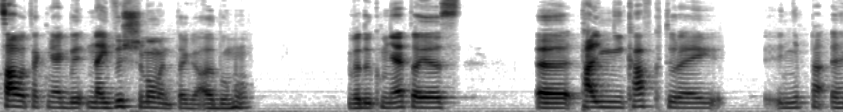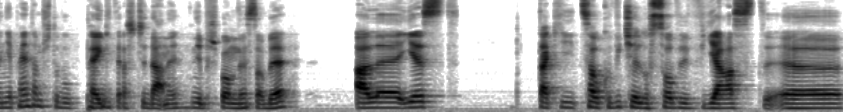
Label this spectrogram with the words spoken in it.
cały tak jakby najwyższy moment tego albumu, według mnie, to jest e, ta linijka, w której nie, nie pamiętam, czy to był Peggy teraz, czy Dany, nie przypomnę sobie, ale jest taki całkowicie losowy wjazd. E...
